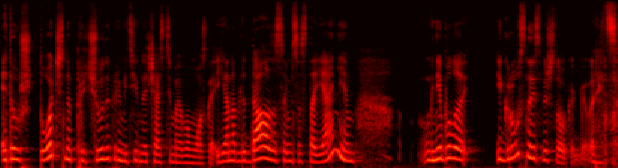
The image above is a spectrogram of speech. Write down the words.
это уж точно причуды примитивной части моего мозга. И я наблюдала за своим состоянием, мне было и грустно, и смешно, как говорится.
